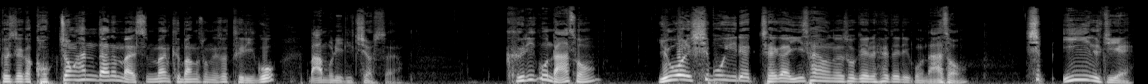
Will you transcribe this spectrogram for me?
그래서 제가 걱정한다는 말씀만 그 방송에서 드리고 마무리를 지었어요. 그리고 나서 6월 15일에 제가 이 사연을 소개를 해드리고 나서 12일 뒤에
